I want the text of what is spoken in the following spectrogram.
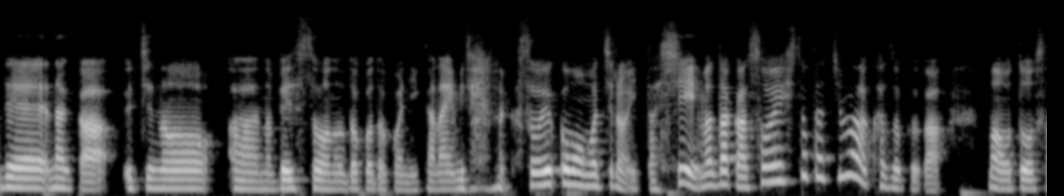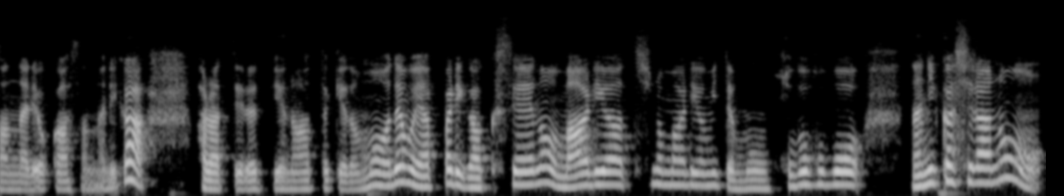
でなんかうちのあの別荘のどこどこに行かないみたいななんかそういう子ももちろんいたし、まあ、だからそういう人たちは家族が、まあ、お父さんなりお母さんなりが払ってるっていうのはあったけどもでもやっぱり学生の周りは私の周りを見てもほぼほぼ何かしらの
